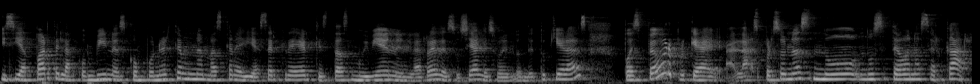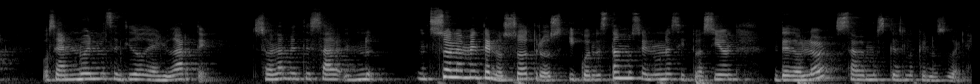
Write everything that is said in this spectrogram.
Y si aparte la combinas con ponerte una máscara y hacer creer que estás muy bien en las redes sociales o en donde tú quieras, pues peor, porque a las personas no, no se te van a acercar. O sea, no en el sentido de ayudarte. Solamente, solamente nosotros y cuando estamos en una situación de dolor sabemos qué es lo que nos duele.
